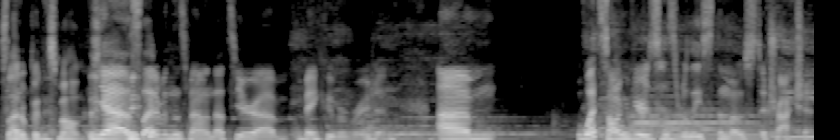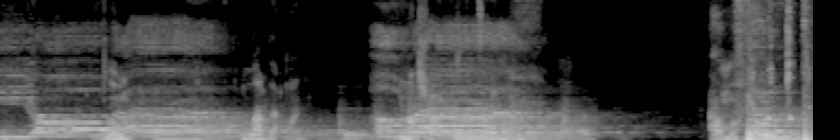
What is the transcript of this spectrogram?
slide up in this mountain. yeah, slide up in this mountain. That's your um, Vancouver version. Um, what song of yours has released the most attraction? Bloom. Love that one. I'm not shocked. That's a good one.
